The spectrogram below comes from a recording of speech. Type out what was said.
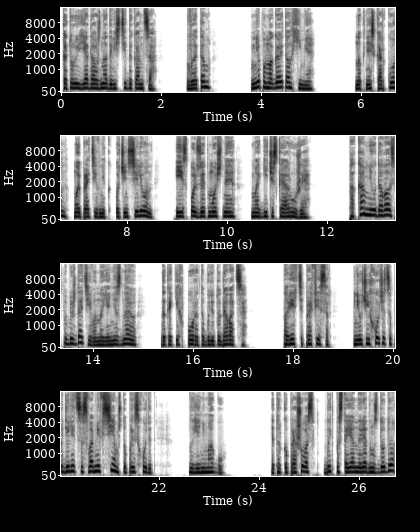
которую я должна довести до конца. В этом мне помогает алхимия. Но князь Каркон, мой противник, очень силен и использует мощное магическое оружие. Пока мне удавалось побеждать его, но я не знаю, до каких пор это будет удаваться. Поверьте, профессор, мне очень хочется поделиться с вами всем, что происходит, но я не могу. Я только прошу вас быть постоянно рядом с Додо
